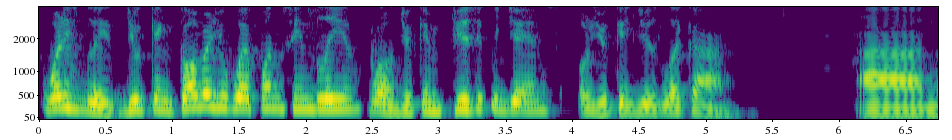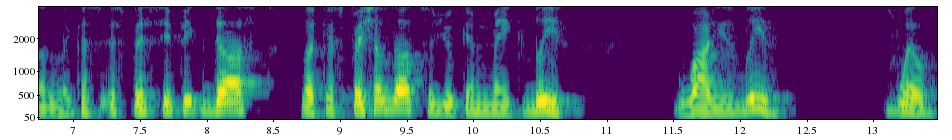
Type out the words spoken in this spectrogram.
what is bleed? You can cover your weapons in bleed. Well, you can fuse it with gems, or you can use like a, uh, like a, a specific dust, like a special dust, so you can make bleed. What is bleed? Well,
